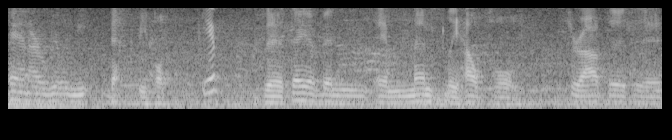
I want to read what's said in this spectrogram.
And our really neat desk people. Yep. that they have been immensely helpful throughout this. It,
